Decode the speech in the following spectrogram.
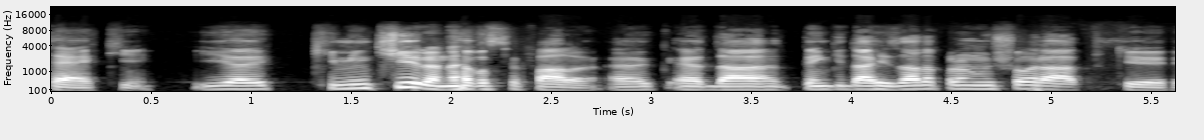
tech. E é, que mentira, né? Você fala. É, é tem que dar risada para não chorar, porque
